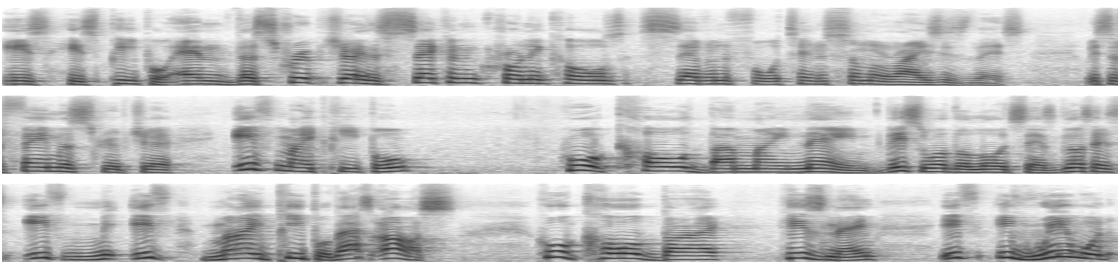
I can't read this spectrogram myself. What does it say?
is his people. And the scripture in Second Chronicles 7:14 summarizes this. It's a famous scripture. If my people who are called by my name, this is what the Lord says. God says, if, if my people, that's us, who are called by his name, if, if we would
